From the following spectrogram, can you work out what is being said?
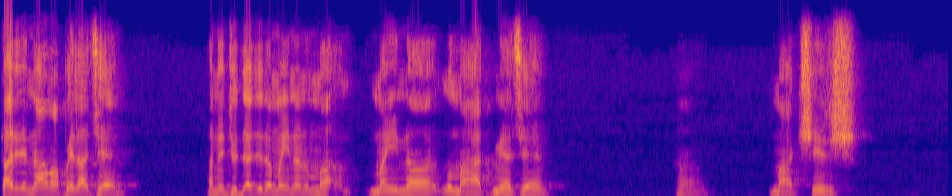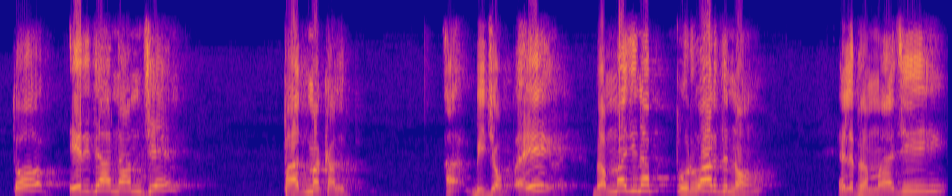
તારી રીતે નામ આપેલા છે અને જુદા જુદા મહિનાનું મહિનાનું મહાત્મ્ય છે હા માગશીર્ષ તો એ રીતે આ નામ છે પાદ્મકલ્પ બીજો, એ બ્રહ્માજીના પૂર્વાર્ધનો, એટલે બ્રહ્માજીનું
